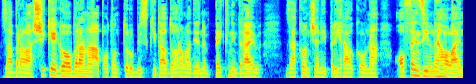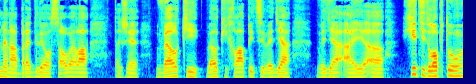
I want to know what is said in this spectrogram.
zabrala Chicago obrana a potom Trubinsky dal dohromady jeden pekný drive zakončený prihrávkou na ofenzívneho linemana Bradleyho Sowella, takže veľkí, veľkí chlapíci vedia, vedia aj uh, chytiť loptu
